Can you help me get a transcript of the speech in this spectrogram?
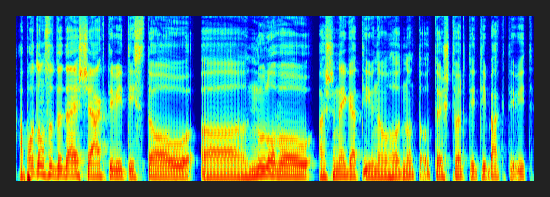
A potom sú teda ešte aktivity s tou uh, nulovou až negatívnou hodnotou. To je štvrtý typ aktivít.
